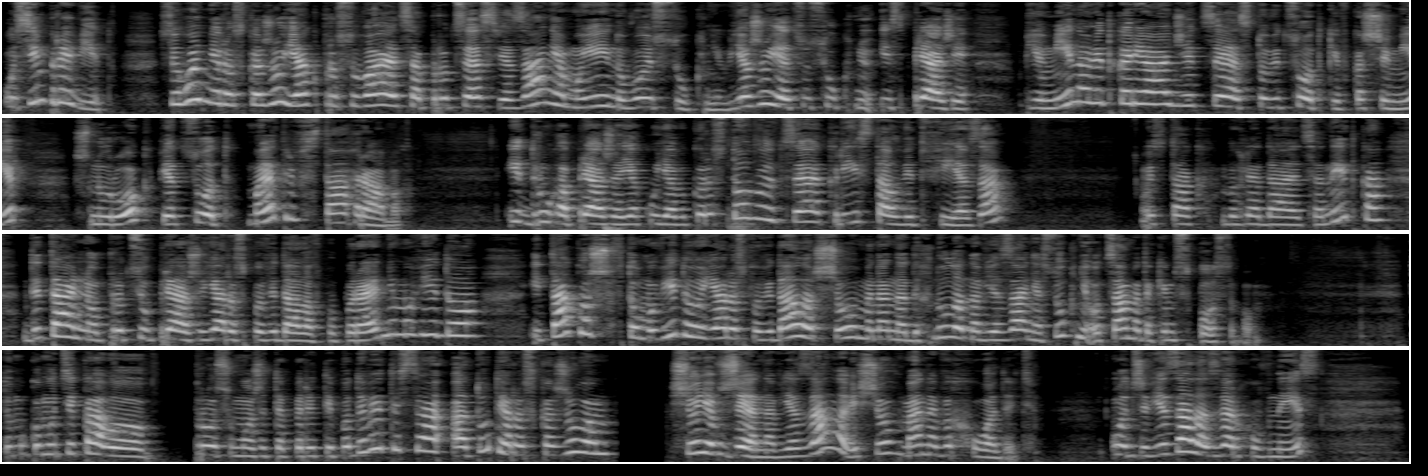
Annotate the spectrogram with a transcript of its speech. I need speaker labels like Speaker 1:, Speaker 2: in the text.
Speaker 1: Усім привіт! Сьогодні розкажу, як просувається процес в'язання моєї нової сукні. В'яжу я цю сукню із пряжі П'юміно від Каріаджі, це 100% кашемір, шнурок 500 метрів в 100 грамах. І друга пряжа, яку я використовую, це Крістал від Феза. Ось так виглядає ця нитка. Детально про цю пряжу я розповідала в попередньому відео. І також в тому відео я розповідала, що мене надихнуло на в'язання сукні от саме таким способом. Тому, кому цікаво, прошу, можете перейти подивитися, а тут я розкажу вам, що я вже нав'язала і що в мене виходить. Отже, в'язала зверху вниз,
